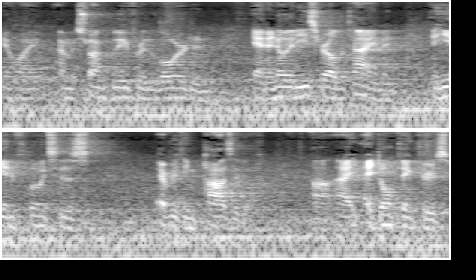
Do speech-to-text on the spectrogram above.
know, I, I'm a strong believer in the Lord, and, and I know that He's here all the time, and, and He influences everything positive. Uh, I, I don't think there's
